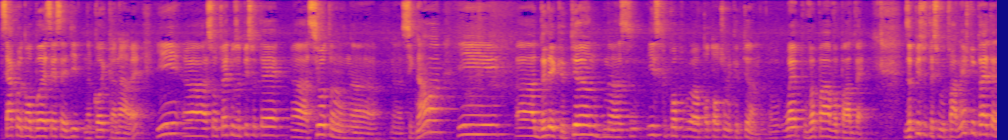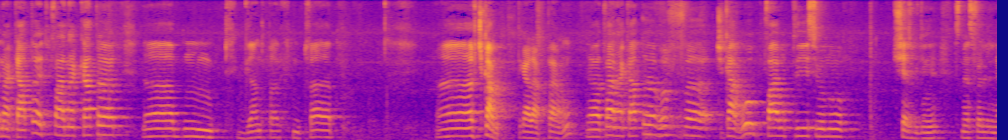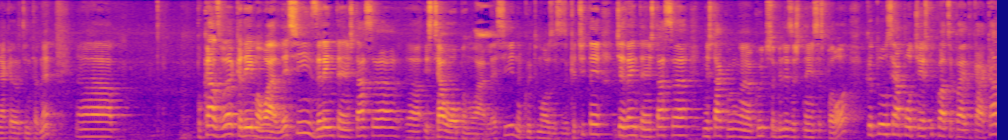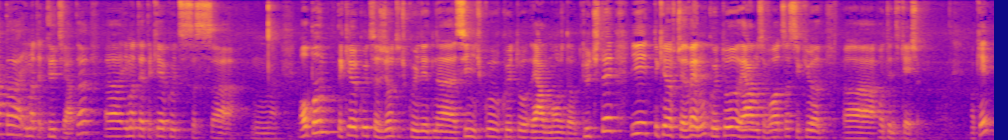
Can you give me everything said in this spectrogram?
всяко едно BSS-ID на кой канал е и а, съответно записвате а, силата на, на, на сигнала и а, дали е криптиран а, с- и с какво по-точно е криптиран. Web, VPA, VPA2. Записвате си го това нещо и правите една карта. Ето това е една карта Grand Park, това а, в Чикаго. Така да, правилно. Това е една карта в Чикаго. Това е от сигурно 6 години сме свалили някъде от интернет. А, показва къде има wireless Зелените неща са а, изцяло open wireless на които може да се закачите. Червените неща са неща, които са били защитени с парола. Като сега по-често, когато се прави такава карта, имате три цвята. А, имате такива, които са с а, open, такива, които са жълтичко или на синичко, които реално може да отключите и такива в червено, които реално се водят с Secure а, Authentication. Окей?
